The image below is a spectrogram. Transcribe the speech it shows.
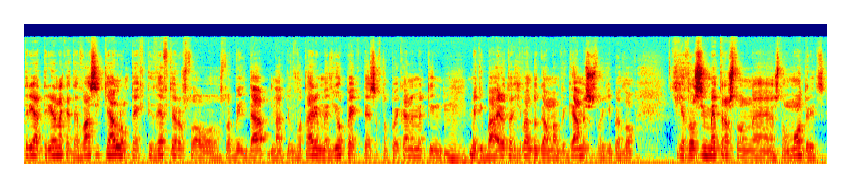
4-3-3 να κατεβάσει και άλλον παίκτη δεύτερο στο, στο build-up, να πιβοτάρει με δύο παίκτες, αυτό που έκανε με την, με την Παρή όταν είχε βάλει τον Καμαβιγκά μέσα στο γήπεδο και είχε δώσει μέτρα στον, ε, στο Μόντριτς.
